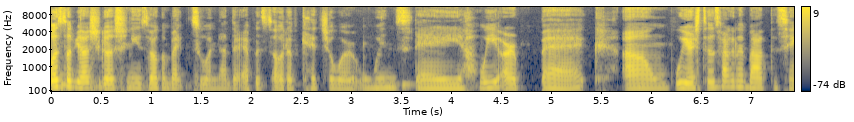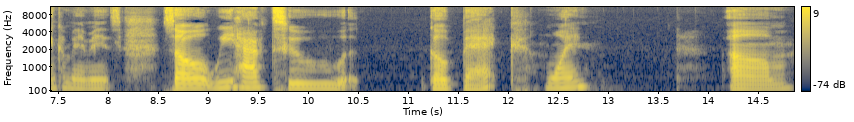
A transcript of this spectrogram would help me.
What's up, y'all? Shanice. Welcome back to another episode of Catch a Word Wednesday. We are back. Um, we are still talking about the Ten Commandments, so we have to go back one. Um,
